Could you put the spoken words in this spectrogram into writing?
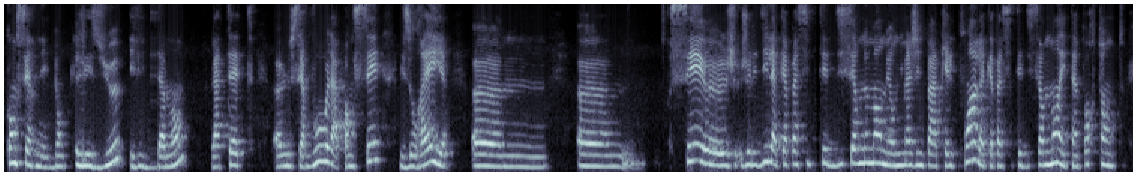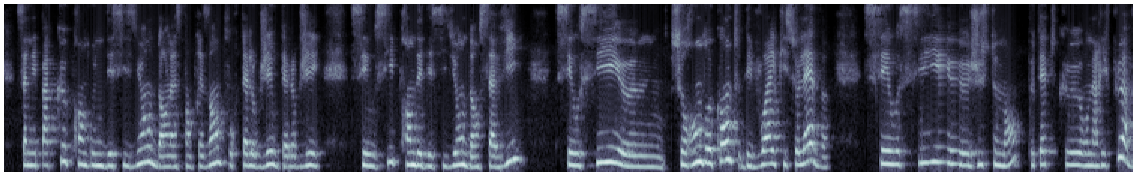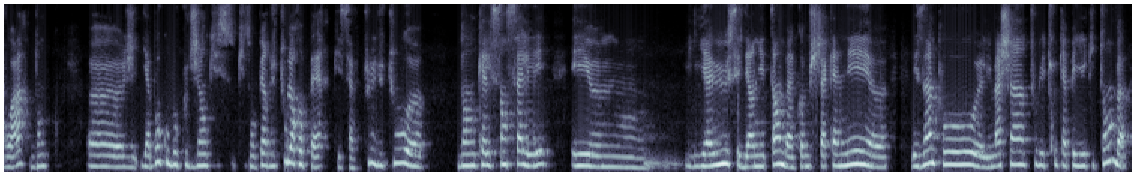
concernée. Donc, les yeux, évidemment, la tête, le cerveau, la pensée, les oreilles c'est, euh, je, l'ai dit, la capacité de discernement, mais on n'imagine pas à quel point la capacité de discernement est importante. Ça n'est pas que prendre une décision dans l'instant présent pour tel objet ou tel objet. C'est aussi prendre des décisions dans sa vie. C'est aussi euh, se rendre compte des voiles qui se lèvent. C'est aussi euh, justement peut-être qu'on n'arrive plus à voir. Donc il y a beaucoup beaucoup de gens qui, qui ont perdu tout leur repère, qui savent plus du tout dans quel sens aller et euh, il y a eu ces derniers temps, ben, comme chaque année, euh, les impôts, les machins, tous les trucs à payer qui tombent.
